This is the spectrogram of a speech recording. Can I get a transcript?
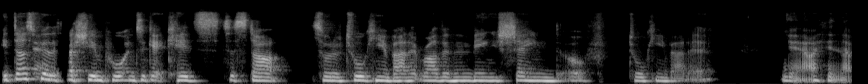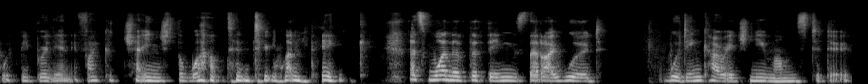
It does yeah. feel especially important to get kids to start sort of talking about it rather than being ashamed of talking about it yeah i think that would be brilliant if i could change the world and do one thing that's one of the things that I would would encourage new mums to do.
